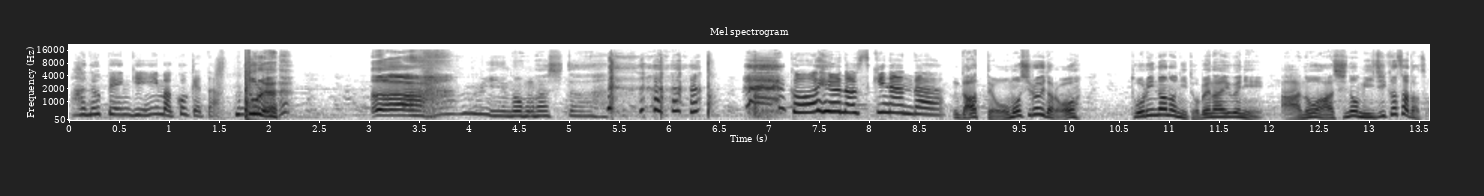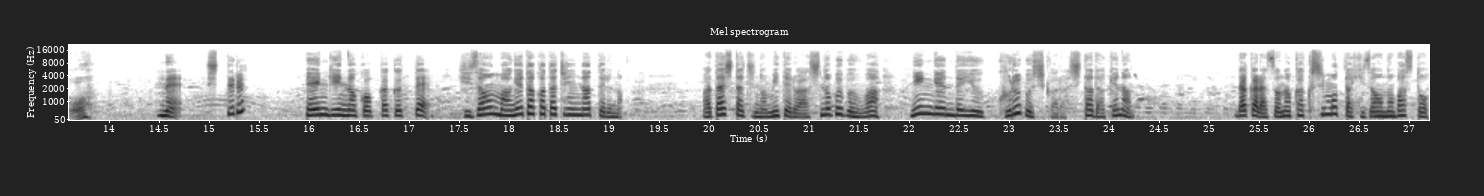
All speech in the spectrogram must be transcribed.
あのペンギン今こけた。どれ？ああ見逃した。こういうの好きなんだ。だって面白いだろ？鳥なのに飛べない上にあの足の短さだぞ。ねえ知ってる？ペンギンの骨格って膝を曲げた形になってるの。私たちの見てる足の部分は人間でいうくるぶしから下だけなの。だからその隠し持った膝を伸ばすと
